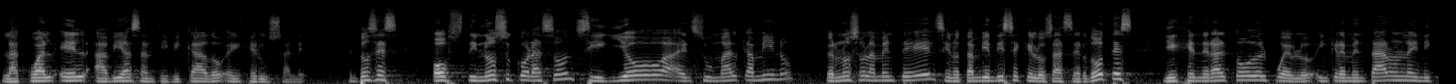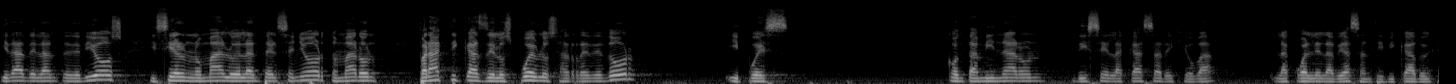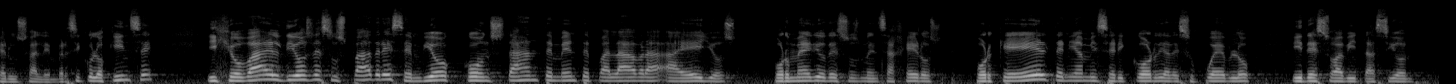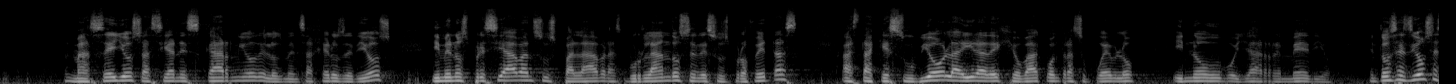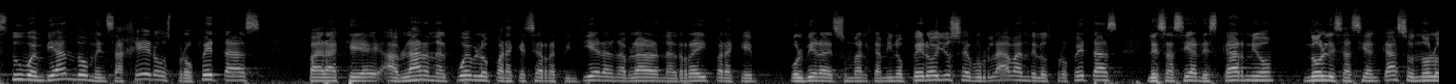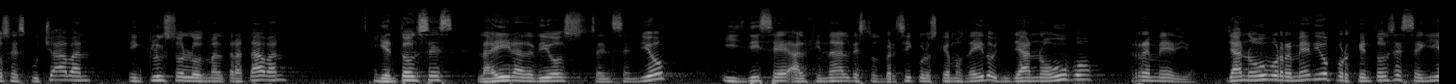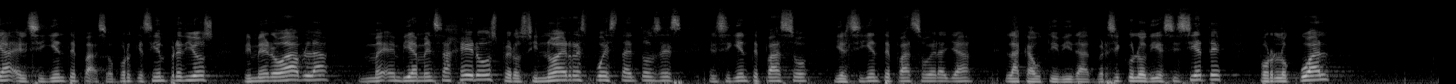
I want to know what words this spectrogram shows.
la cual él había santificado en Jerusalén. Entonces, obstinó su corazón, siguió en su mal camino, pero no solamente él, sino también dice que los sacerdotes y en general todo el pueblo incrementaron la iniquidad delante de Dios, hicieron lo malo delante del Señor, tomaron prácticas de los pueblos alrededor y pues contaminaron, dice la casa de Jehová, la cual él había santificado en Jerusalén. Versículo 15 y Jehová, el Dios de sus padres, envió constantemente palabra a ellos por medio de sus mensajeros, porque Él tenía misericordia de su pueblo y de su habitación. Mas ellos hacían escarnio de los mensajeros de Dios y menospreciaban sus palabras, burlándose de sus profetas hasta que subió la ira de Jehová contra su pueblo y no hubo ya remedio. Entonces Dios estuvo enviando mensajeros, profetas, para que hablaran al pueblo, para que se arrepintieran, hablaran al rey, para que volviera de su mal camino. Pero ellos se burlaban de los profetas, les hacían escarnio, no les hacían caso, no los escuchaban, incluso los maltrataban. Y entonces la ira de Dios se encendió y dice al final de estos versículos que hemos leído, ya no hubo remedio. Ya no hubo remedio porque entonces seguía el siguiente paso, porque siempre Dios primero habla, envía mensajeros, pero si no hay respuesta, entonces el siguiente paso, y el siguiente paso era ya la cautividad. Versículo 17, por lo cual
